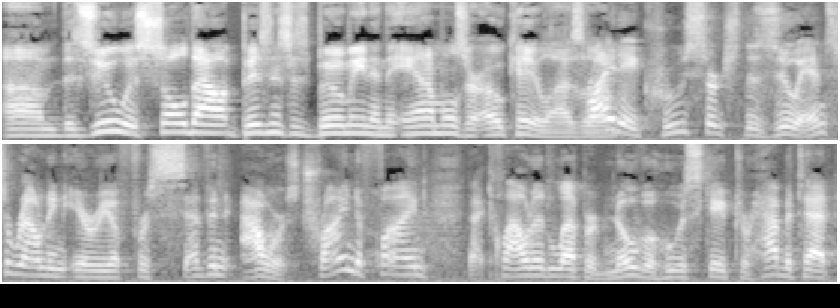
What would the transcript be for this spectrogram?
um, the zoo is sold out, business is booming, and the animals are okay, Lazlo. Friday, crews searched the zoo and surrounding area for seven hours, trying to find that clouded leopard, Nova, who escaped her habitat.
